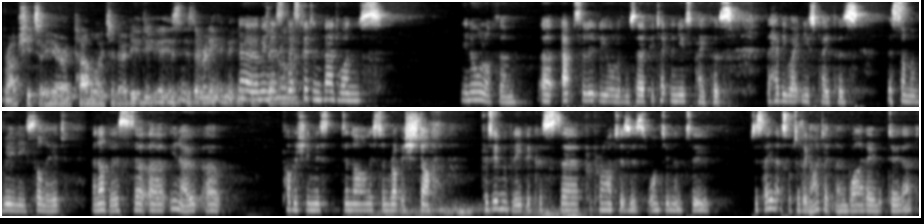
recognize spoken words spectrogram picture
broadsheets are here and tabloids are there? Do, do, is, is there anything that you No, I mean, there's, there's good and bad ones in all of them. Uh, absolutely all of them. So if you take the newspapers, the heavyweight newspapers, there's some are really solid, and others, uh, uh, you know, uh, publishing this denialist and rubbish stuff, presumably because their proprietors is wanting them to to say that sort of thing. I don't know why they would do that,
